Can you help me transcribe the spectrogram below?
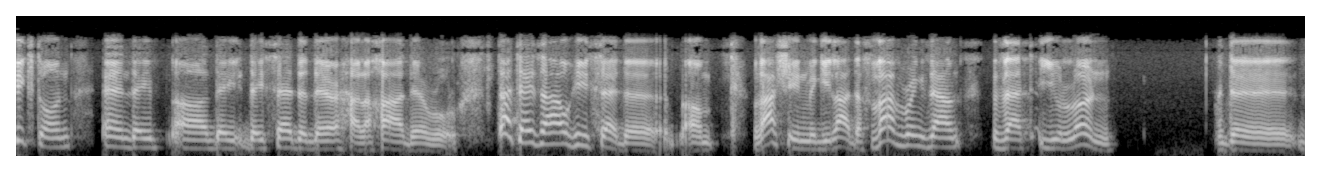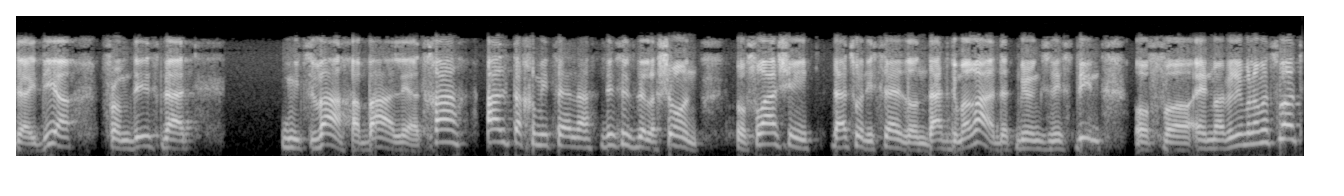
picked on and they uh, they they said that their halacha, their rule. That is how he said. Uh, um, Rashi in Megillah Daf Vav brings down that you learn the the idea from this that מצווה הבאה לידך, אל תחמיצנה. This is the לשון of Rashi. That's what he says on that Gemara that brings this din of אין מעבירים על המצוות.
